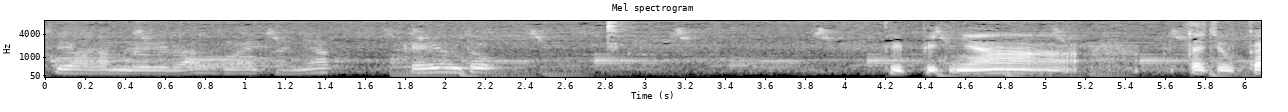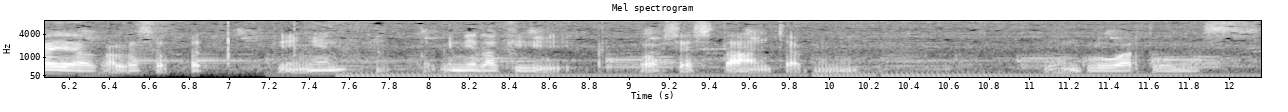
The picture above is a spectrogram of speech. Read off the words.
ya alhamdulillah lumayan banyak. Oke untuk bibitnya ada juga ya kalau sobat ingin. Ini lagi proses tancap ini. Belum keluar tunas.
